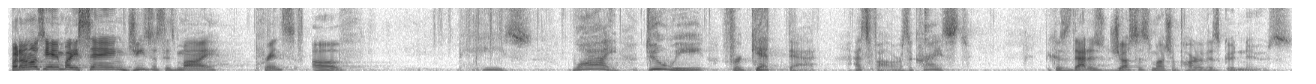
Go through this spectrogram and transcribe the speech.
But I don't see anybody saying, Jesus is my Prince of Peace. Why do we forget that as followers of Christ? Because that is just as much a part of this good news.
